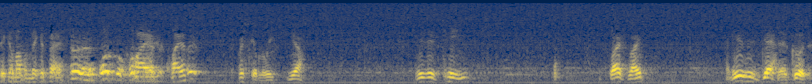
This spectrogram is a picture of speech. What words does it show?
Pick him up and make it fast. Uh, quiet, quiet. Frisk him, Louis. Yeah. Here's his key. Flashlight. And here's his gas. They're good.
